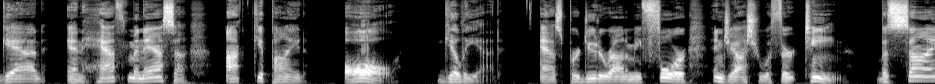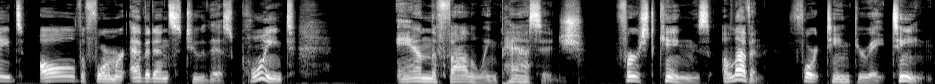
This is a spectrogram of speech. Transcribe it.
Gad, and half Manasseh occupied all Gilead, as per Deuteronomy 4 and Joshua 13 besides all the former evidence to this point and the following passage 1 Kings 11 14 through 18.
